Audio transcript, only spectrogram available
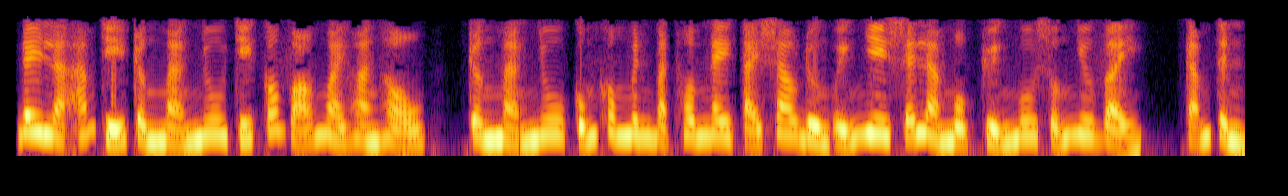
đây là ám chỉ Trần Mạn Nhu chỉ có võ ngoài hoàng hậu, Trần Mạn Nhu cũng không minh bạch hôm nay tại sao Đường Uyển Nhi sẽ làm một chuyện ngu xuẩn như vậy, cảm tình,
